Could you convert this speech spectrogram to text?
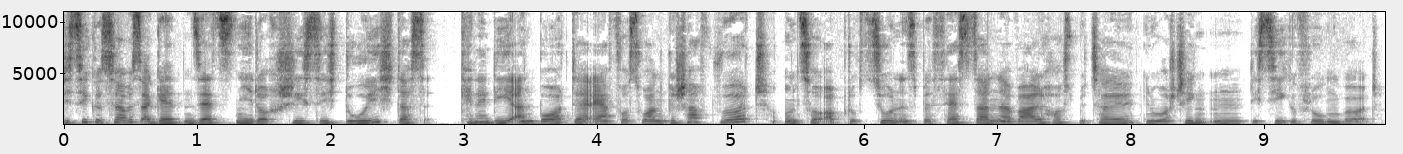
Die Secret Service Agenten setzten jedoch schließlich durch, dass Kennedy an Bord der Air Force One geschafft wird und zur Obduktion ins Bethesda Naval Hospital in Washington DC geflogen wird.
